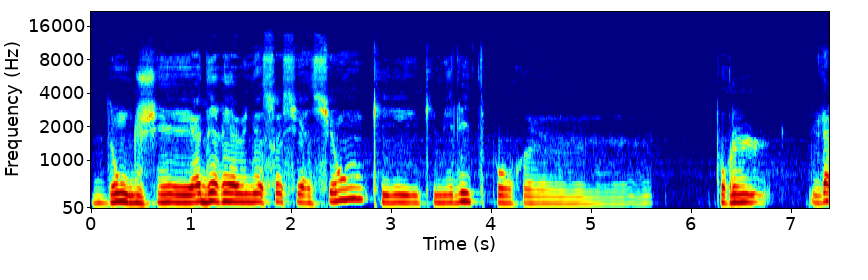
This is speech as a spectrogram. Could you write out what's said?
Donc j'ai adhéré à une association qui, qui milite pour, euh, pour le- la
